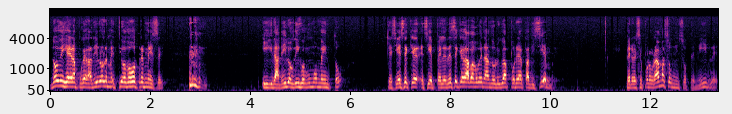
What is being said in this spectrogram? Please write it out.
no dijera, porque Danilo le metió dos o tres meses. y Danilo dijo en un momento que si, ese, que- si el PLD se quedaba gobernando, lo iba a poner hasta diciembre. Pero esos programas son insostenibles.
